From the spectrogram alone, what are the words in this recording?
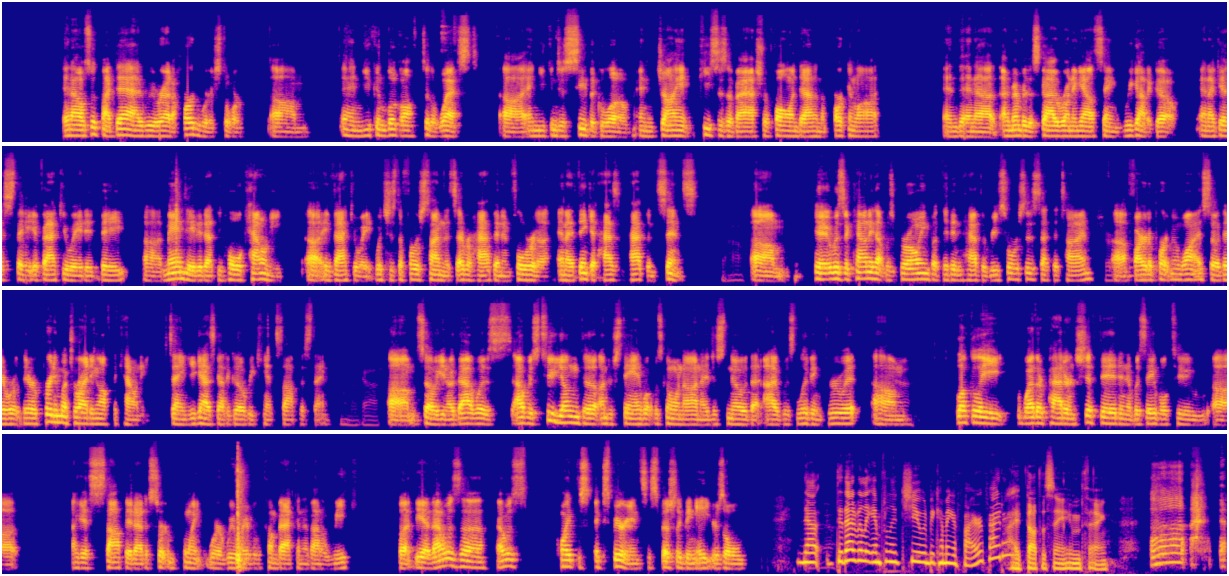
And I was with my dad. We were at a hardware store, um, and you can look off to the west, uh, and you can just see the glow, and giant pieces of ash are falling down in the parking lot. And then uh, I remember this guy running out saying, "We got to go." And I guess they evacuated. They uh, mandated that the whole county uh, evacuate, which is the first time that's ever happened in Florida, and I think it hasn't happened since. Um, it was a county that was growing, but they didn't have the resources at the time, Sure. uh, fire department wise. So they were they were pretty much writing off the county, saying, "You guys got to go. We can't stop this thing." oh my gosh. Um, so you know that was I was too young to understand what was going on. I just know that I was living through it. Um, Yeah. Luckily, the weather pattern shifted, and it was able to, uh, I guess, stop it at a certain point where we were able to come back in about a week. But yeah, that was uh, that was quite the experience, especially being eight years old. Now, did that really influence you in becoming a firefighter? I thought the same thing. Uh,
